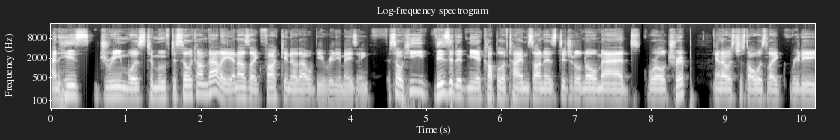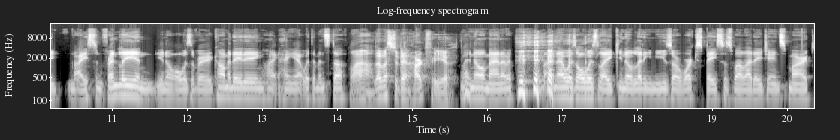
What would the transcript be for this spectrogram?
And his dream was to move to Silicon Valley. And I was like, fuck, you know, that would be really amazing. So he visited me a couple of times on his digital nomad world trip. And I was just always like really nice and friendly and, you know, always a very accommodating, h- hanging out with him and stuff. Wow, that must have been hard for you. I know, man. I and I was always like, you know, letting him use our workspace as well at AJ and Smart.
